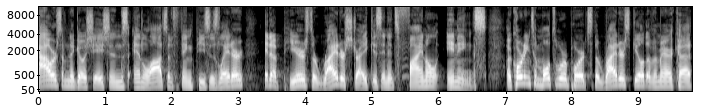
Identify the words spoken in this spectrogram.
hours of negotiations, and lots of think pieces later, it appears the writer strike is in its final innings. According to multiple reports, the Writers Guild of America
